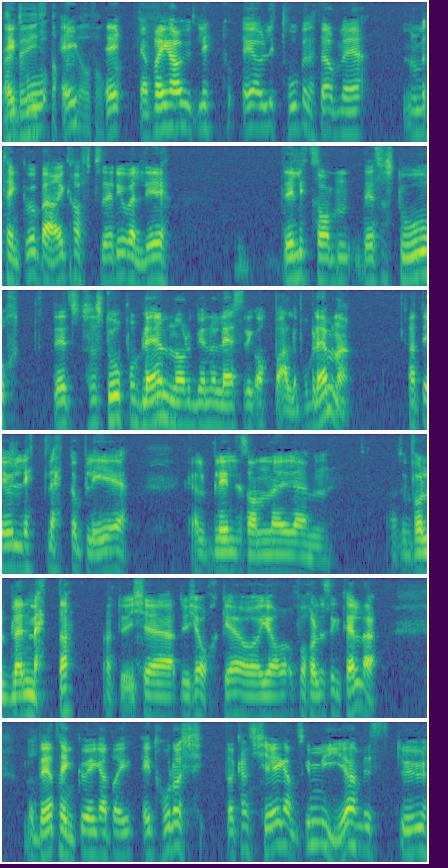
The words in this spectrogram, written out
jeg tror jeg, jeg, ja, for jeg har jo litt, jeg har jo litt tro på dette med Når vi tenker på bærekraft, så er det jo veldig Det er litt sånn Det er så stort det er et så stort problem når du begynner å lese deg opp på alle problemene. At det er jo litt lett å bli, bli litt sånn at altså Folk blir metta. At du ikke, at du ikke orker å gjøre, forholde seg til det. Og Der tenker jeg at jeg, jeg tror det, det kan skje ganske mye hvis du,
